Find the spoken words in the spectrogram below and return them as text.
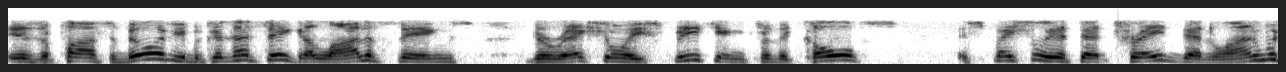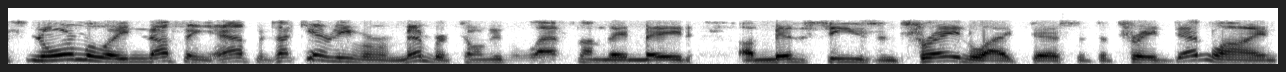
is a possibility because I think a lot of things, directionally speaking, for the Colts especially at that trade deadline, which normally nothing happens. I can't even remember, Tony, the last time they made a midseason trade like this at the trade deadline.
